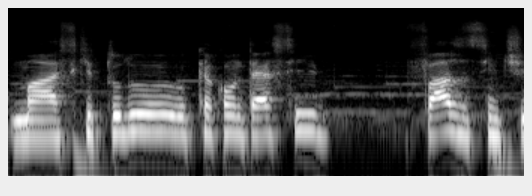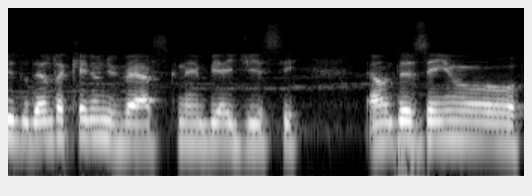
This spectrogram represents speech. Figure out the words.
mas que tudo o que acontece faz sentido dentro daquele universo, que nem a Bia disse. É um desenho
